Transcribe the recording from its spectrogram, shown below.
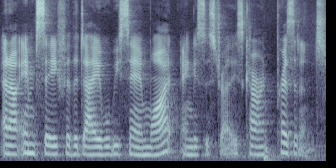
And our MC for the day will be Sam White, Angus Australia's current president.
